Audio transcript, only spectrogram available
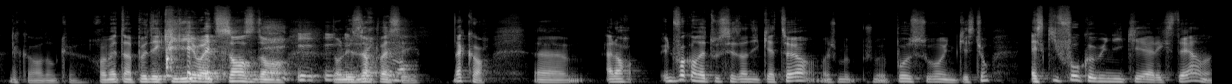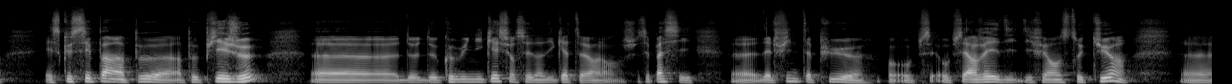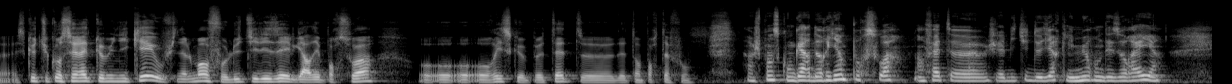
D'accord, donc euh, remettre un peu d'équilibre et de sens dans, dans les heures passées. D'accord. Euh, alors, une fois qu'on a tous ces indicateurs, moi je me, je me, pose souvent une question. Est-ce qu'il faut communiquer à l'externe? Est-ce que c'est pas un peu, un peu piégeux de, de, communiquer sur ces indicateurs? Alors, je ne sais pas si Delphine, tu as pu observer différentes structures. Est-ce que tu conseillerais de communiquer ou finalement il faut l'utiliser et le garder pour soi au, risque peut-être euh, d'être en porte-à-faux Je pense qu'on garde rien pour soi. En fait, euh, j'ai l'habitude de dire que les murs ont des oreilles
